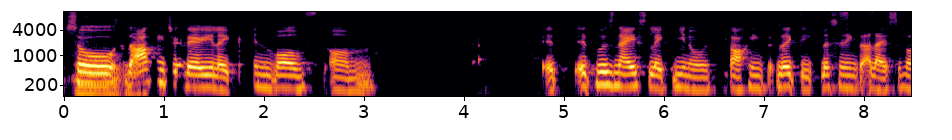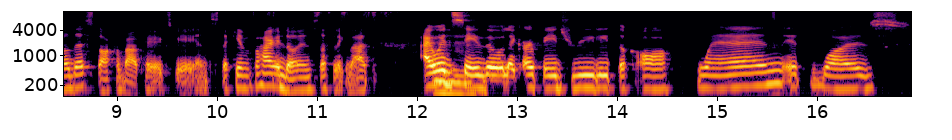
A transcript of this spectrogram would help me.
So Oh. the athletes are very like involved. Um, it it was nice, like you know, talking to, like listening to Alyssa Valdez talk about her experience, the Kim Fajardo and stuff like that. I would Mhm. say though, like our page really took off when it was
